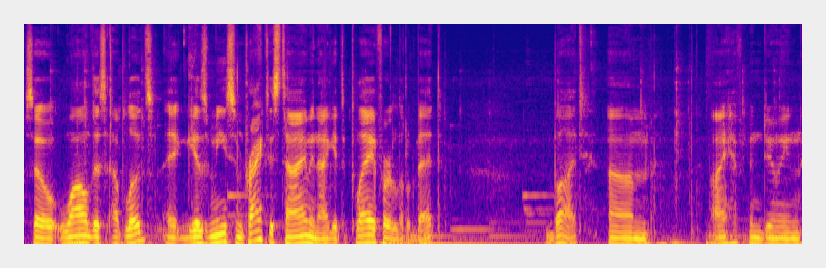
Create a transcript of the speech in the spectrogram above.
So while this uploads, it gives me some practice time and I get to play for a little bit. But um, I have been doing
